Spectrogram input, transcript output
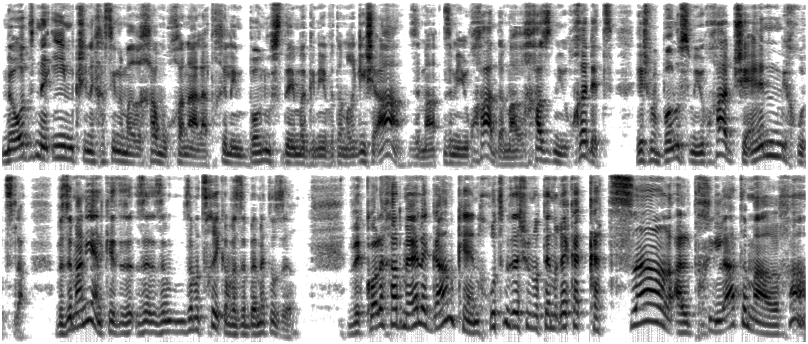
מאוד נעים כשנכנסים למערכה מוכנה להתחיל עם בונוס די מגניב אתה מרגיש אה זה, זה מיוחד המערכה הזאת מיוחדת יש בה בונוס מיוחד שאין מחוץ לה וזה מעניין כי זה, זה, זה, זה מצחיק אבל זה באמת עוזר. וכל אחד מאלה גם כן חוץ מזה שהוא נותן רקע קצר על תחילת המערכה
